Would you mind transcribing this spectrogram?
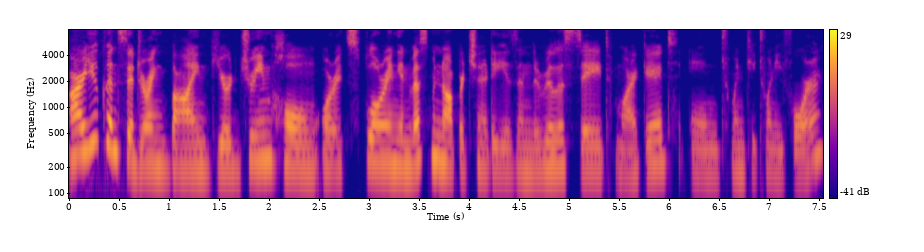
Are you considering buying your dream home or exploring investment opportunities in the real estate market in 2024?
